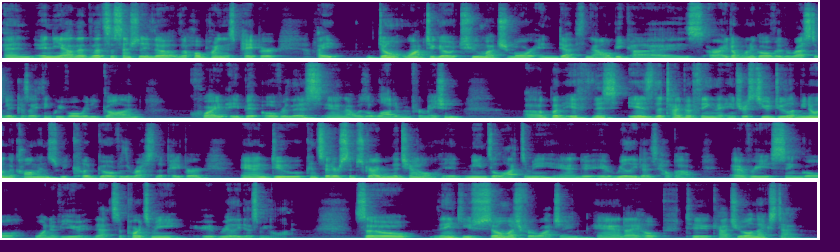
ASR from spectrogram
and and yeah, that, that's essentially the the whole point of this paper. I don't want to go too much more in depth now because, or I don't want to go over the rest of it because I think we've already gone quite a bit over this, and that was a lot of information. Uh, but if this is the type of thing that interests you, do let me know in the comments. We could go over the rest of the paper. And do consider subscribing to the channel. It means a lot to me, and it really does help out every single one of you that supports me. It really does mean a lot. So thank you so much for watching, and I hope to catch you all next time.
